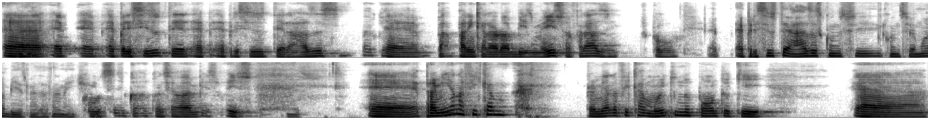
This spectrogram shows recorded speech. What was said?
é, é, é, é, preciso ter, é, é preciso ter asas é, para encarar o abismo. É isso a frase? Tipo... É, é, preciso ter asas quando se, quando se ama um abismo, exatamente. Quando se, quando se ama um abismo, isso. isso. É, para mim ela fica para mim ela fica muito no ponto que é,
